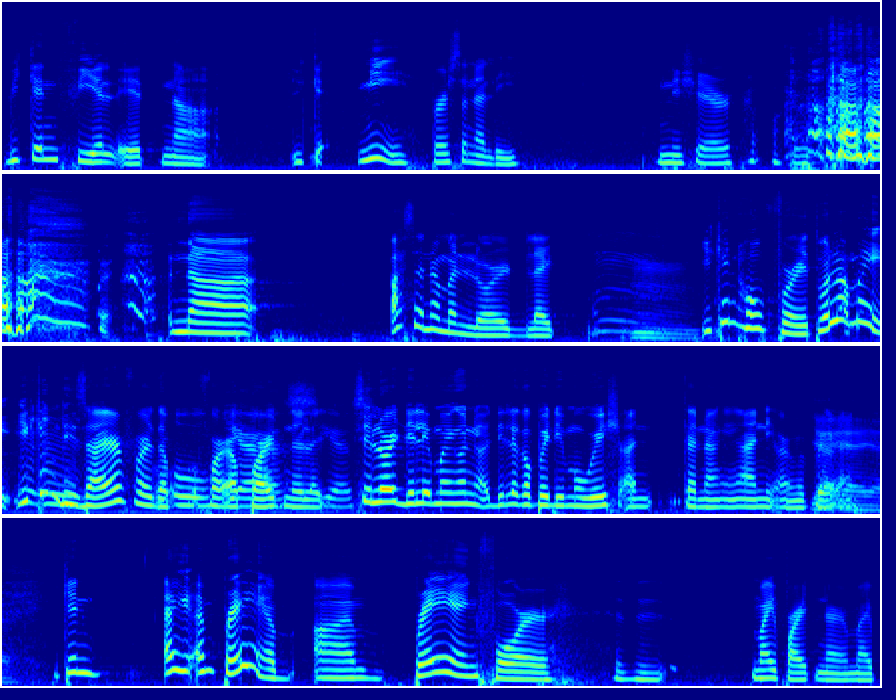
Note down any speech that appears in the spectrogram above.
we can feel it na you can, me personally ni share okay na asa naman Lord like Mm. you can hope for it. Wala may you can Mm-mm. desire for the Oo. for a Yes, partner like yes. si Lord dili mo ingon nga dili ka pwede mo wish an kanang ingani or Yeah, mapray. yeah, yeah. You can I I'm praying I'm praying for th- my partner, my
